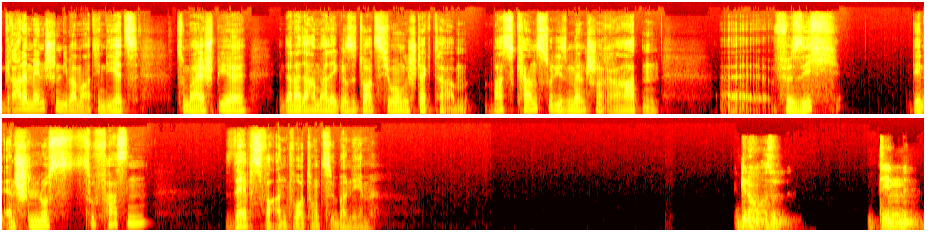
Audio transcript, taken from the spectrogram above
Gerade Menschen, lieber Martin, die jetzt zum Beispiel in deiner damaligen Situation gesteckt haben, was kannst du diesen Menschen raten, äh, für sich den Entschluss zu fassen, Selbstverantwortung zu übernehmen? Genau, also den,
